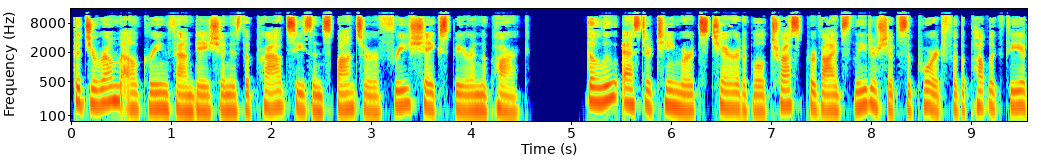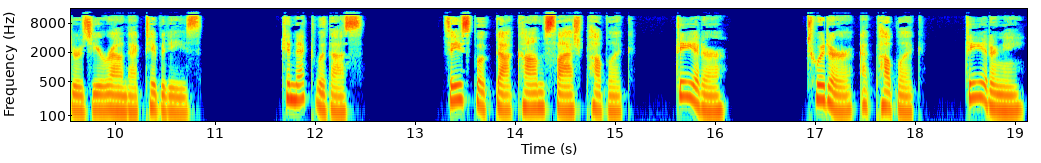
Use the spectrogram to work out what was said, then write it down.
The Jerome L. Greene Foundation is the proud season sponsor of Free Shakespeare in the Park. The Lou Esther T. Mertz Charitable Trust provides leadership support for the public theater's year round activities. Connect with us. Facebook.com slash public theater. Twitter at public theaterny.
